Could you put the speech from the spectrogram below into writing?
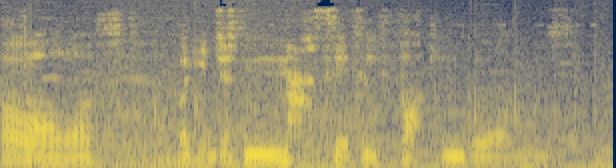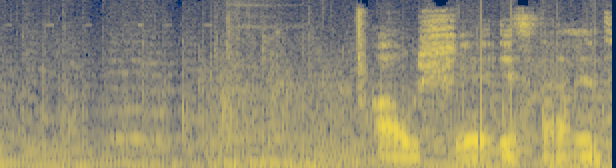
Oh, fast. Like it just massively fucking grows. Oh shit! It started.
